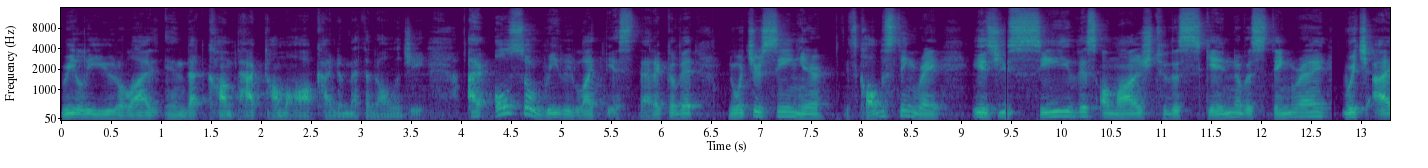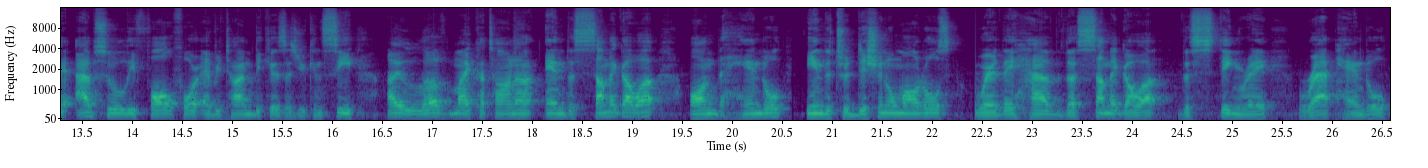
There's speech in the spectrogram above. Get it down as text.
really utilize in that compact tomahawk kind of methodology. I also really like the aesthetic of it. What you're seeing here, it's called the Stingray, is you see this homage to the skin of a stingray, which I absolutely fall for every time because as you can see, I love my katana and the samegawa on the handle in the traditional models where they have the samegawa, the stingray wrap handle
